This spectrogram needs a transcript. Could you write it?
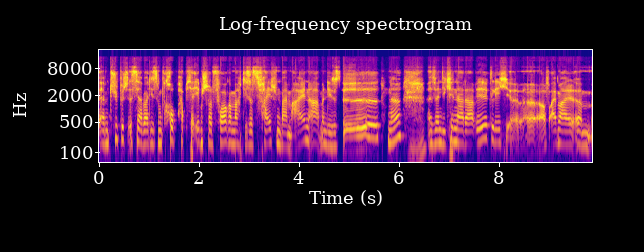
ähm, typisch ist ja bei diesem Krupp, habe ich ja eben schon vorgemacht, dieses Pfeifen beim Einatmen, dieses äh, ne? Also wenn die Kinder da wirklich äh, auf einmal ähm,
